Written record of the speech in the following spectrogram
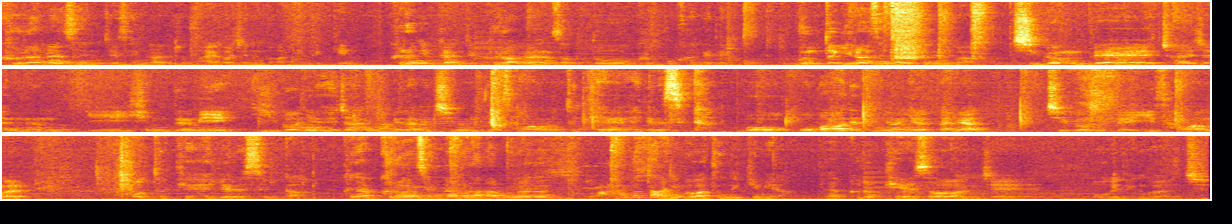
그러면서 이제 생각이 좀 맑아지는 것 같은 느낌? 그러니까 이제 그러면서 또 극복하게 되고. 문득 이런 생각이 드는 거야. 지금 내 처해져 있는 이 힘듦이 이건희 회장님이라면 지금 내 상황을 어떻게 해결했을까? 뭐 오바마 대통령이었다면 지금 내 이 상황을 어떻게 해결했을까? 그냥 그런 생각을 하다 보면은 아무것도 아닌 것 같은 느낌이야. 그냥 그렇게 해서 이제 오게 된 거였지.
